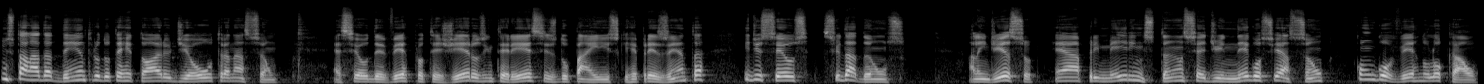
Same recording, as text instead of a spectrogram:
instalada dentro do território de outra nação. É seu dever proteger os interesses do país que representa e de seus cidadãos. Além disso, é a primeira instância de negociação com o governo local.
